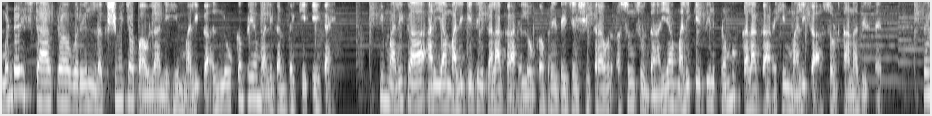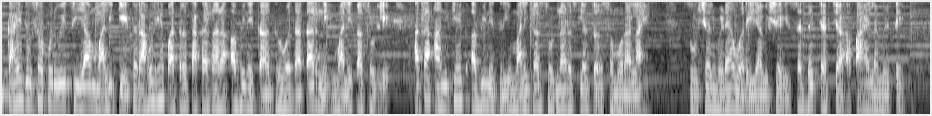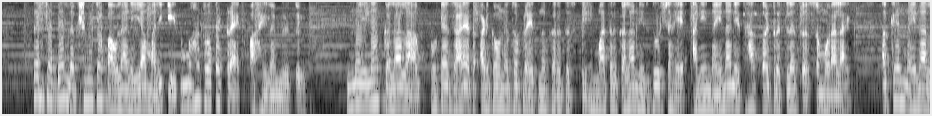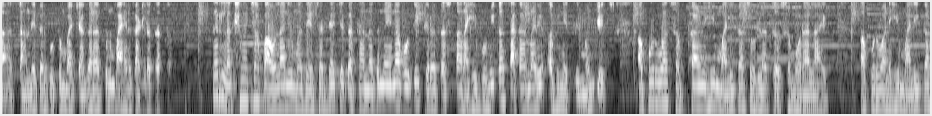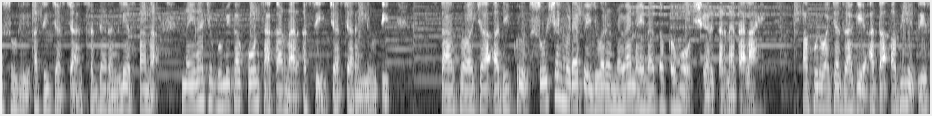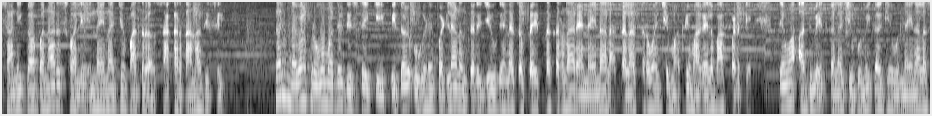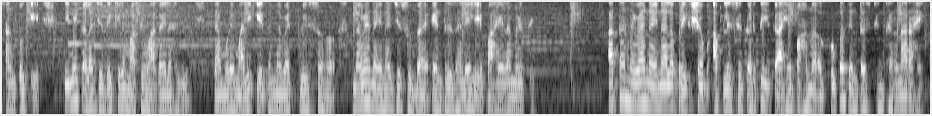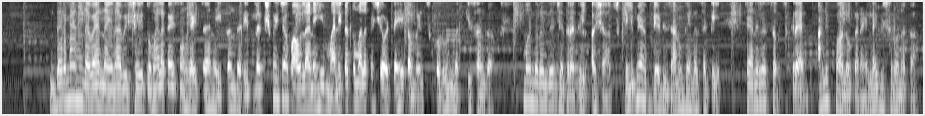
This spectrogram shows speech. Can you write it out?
मंडळी स्टार लक्ष्मीच्या पावलाने ही मालिका लोकप्रिय मालिकांपैकी एक आहे. ही मालिका आणि या मालिकेतील कलाकार लोकप्रियतेच्या शिखरावर असून सुद्धा या मालिकेतील प्रमुख कलाकार ही मालिका सोडताना दिसत आहेत तर काही दिवसापूर्वीच या मालिकेत राहुल हे पात्र साकारणारा अभिनेता ध्रुव दातारने मालिका सोडली. आता आणखी एक अभिनेत्री मालिका सोडणार असल्याचं समोर आलं आहे. सोशल मीडियावर याविषयी सध्या चर्चा पाहायला मिळते. तर सध्या लक्ष्मीच्या पावलाने या मालिकेत महत्त्वाचा ट्रॅक पाहायला मिळतोय. नैना कलाला खोट्या जाळ्यात अडकवण्याचा प्रयत्न करत असते. मात्र कला निर्दोष आहे आणि नैनानेत हा कट रचल्याचं समोर आलं आहे अखेर नैनाला चांदेकर कुटुंबाच्या घरातून बाहेर काढलं जातं. तर लक्ष्मीच्या पावलानीमध्ये सध्याचे कथानक नैनाभोवती फिरत असताना ही भूमिका साकारणारी अभिनेत्री म्हणजेच अपूर्वा सपकाळने ही मालिका सोडल्याचं समोर आलं आहे. अपूर्वाने ही मालिका सोडली अशी चर्चा सध्या रंगली असताना नैनाची भूमिका कोण साकारणार अशी चर्चा रंगली होती. स्टार प्रवाच्या अधिकृत सोशल मीडिया पेजवर नव्या नयनाचा प्रोमो शेअर करण्यात आला आहे. अपूर्वाच्या जागी आता अभिनेत्री सानिका बनारसवाले नयनाचे पात्र साकारताना दिसेल. तर नव्या प्रोमोमध्ये दिसते की पितळ उघडे पडल्यानंतर जीव घेण्याचा प्रयत्न करणाऱ्या नयनाला कला सर्वांची माफी मागायला भाग पडते. तेव्हा अद्वैत कलाची भूमिका घेऊन नयनाला सांगतो की तिने कलाची देखील माफी मागायला हवी. त्यामुळे मालिकेत नव्या ट्विस्टसह नव्या नैनाची सुद्धा एंट्री झालेली पाहायला मिळते. आता नव्या नयनाला प्रेक्षक आपलेसे करतील का हे पाहणं खूपच इंटरेस्टिंग ठरणार आहे. दरम्यान नव्या नयनाविषयी तुम्हाला काय सांगायचं आणि एकंदरीत लक्ष्मीच्या पावलाने ही मालिका तुम्हाला कशी वाटते हे कमेंट्स करून नक्की सांगा. मनोरंजन क्षेत्रातील अशाच फिल्मी अपडेट जाणून घेण्यासाठी चॅनलला सबस्क्राईब आणि फॉलो करायला विसरू नका.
